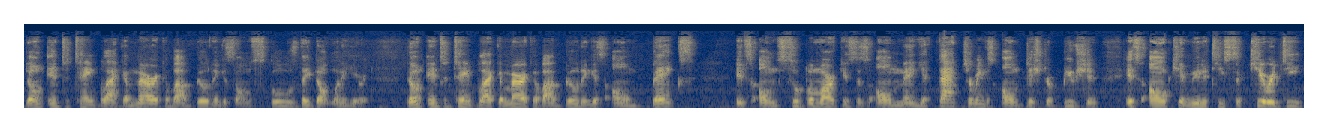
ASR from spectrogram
Don't entertain Black America about building its own schools. They don't want to hear it. Don't entertain Black America about building its own banks, its own supermarkets, its own manufacturing, its own distribution, its own community security.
